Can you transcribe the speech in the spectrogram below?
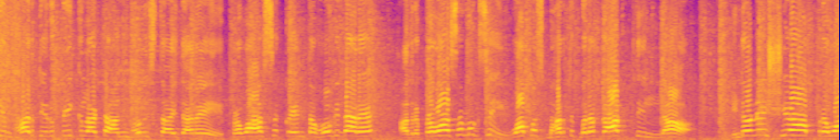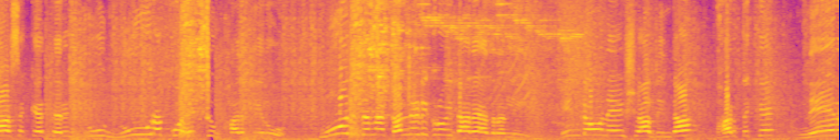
ಸಿಲುಕಿ ಭಾರತೀಯರು ಪೀಕಲಾಟ ಅನುಭವಿಸ್ತಾ ಇದ್ದಾರೆ. ಪ್ರವಾಸಕ್ಕೆ ಅಂತ ಹೋಗಿದ್ದಾರೆ. ಆದ್ರೆ ಪ್ರವಾಸ ಮುಗಿಸಿ ವಾಪಸ್ ಭಾರತಕ್ಕೆ ಬರಕ್ ಆಗ್ತಿಲ್ಲ ಇಂಡೋನೇಷ್ಯಾ ಪ್ರವಾಸಕ್ಕೆ ತೆರಳಿದ್ರು ನೂರಕ್ಕೂ ಹೆಚ್ಚು ಭಾರತೀಯರು. ಮೂರು ಜನ ಕನ್ನಡಿಗರು ಇದ್ದಾರೆ ಅದರಲ್ಲಿ. ಇಂಡೋನೇಷ್ಯಾದಿಂದ ಭಾರತಕ್ಕೆ ನೇರ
